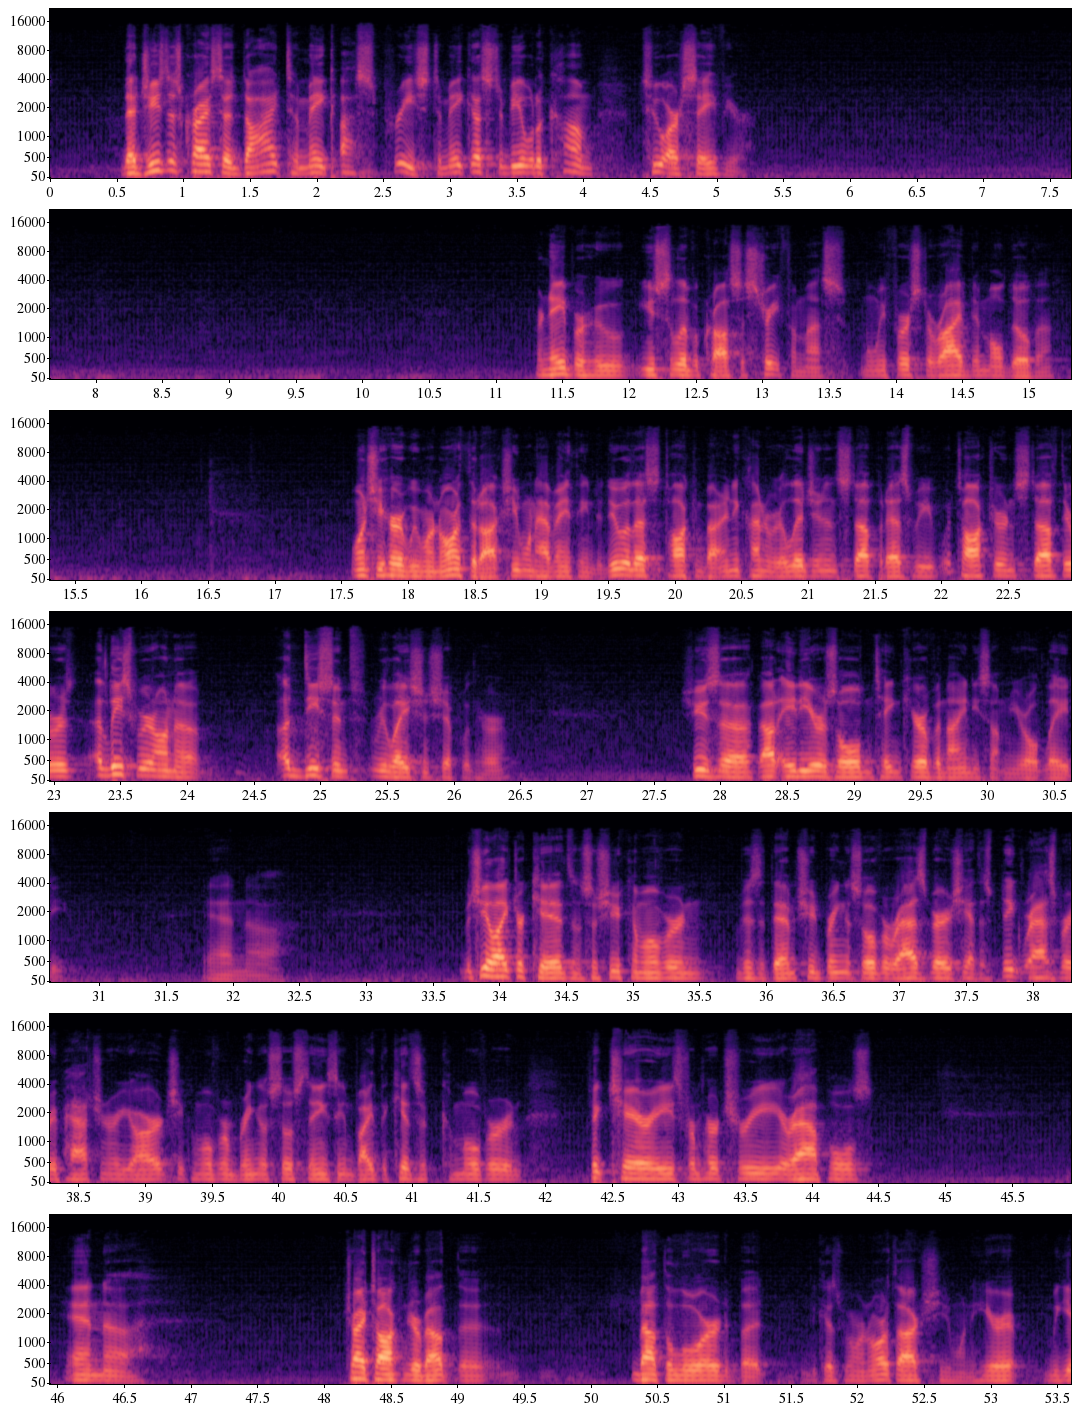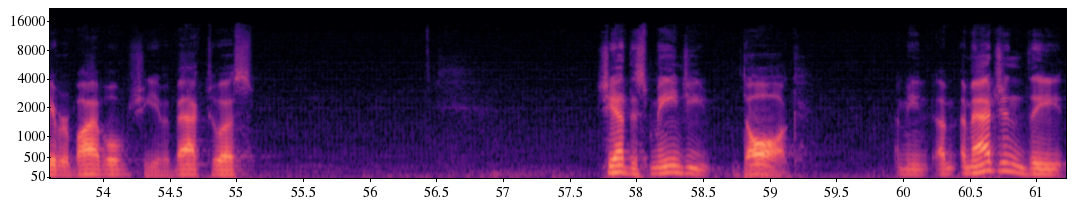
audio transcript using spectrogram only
that Jesus Christ has died to make us priests, to make us to be able to come to our Savior. Our neighbor who used to live across the street from us when we first arrived in Moldova, once she heard we weren't Orthodox, she wouldn't have anything to do with us, talking about any kind of religion and stuff. But as we talked to her and stuff, there was at least we were on a, a decent relationship with her. She's uh, about 80 years old and taking care of a 90 something year old lady. And, uh, but she liked her kids, and so she'd come over and visit them. She'd bring us over raspberries. She had this big raspberry patch in her yard. She'd come over and bring us those things, and invite the kids to come over and pick cherries from her tree or apples. And uh, tried talking to her about the, about the Lord, but because we weren't Orthodox, she didn't want to hear it. We gave her a Bible. She gave it back to us she had this mangy dog. I mean, imagine the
